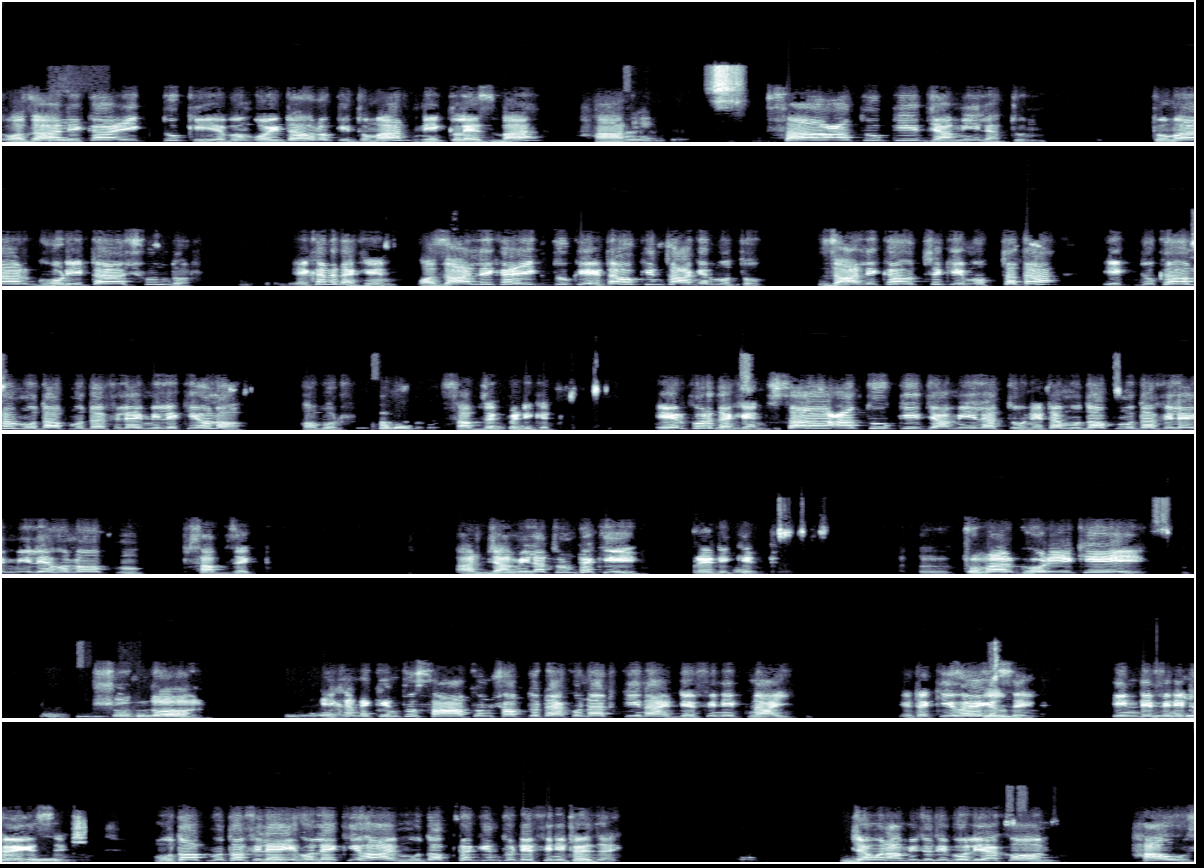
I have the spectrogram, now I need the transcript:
তো ওয়াযালিকা ইকদুকি এবং ওইটা হলো কি তোমার? নেকলেস বা হার। সাআতুকি জামিলাতুন? তোমার ঘড়িটা সুন্দর। এখানে দেখেন ওয়াযালিকা ইকদুকি এটাও কিন্তু আগের মতো। জালিকা হচ্ছে কি? মুবতাদা। ইকদুকা হলো? মুদাফ মুদাফিলাই মিলে কি হলো? খবর। খবর। সাবজেক্ট প্রেডিকেট এরপর দেখেন সা আতু কি জামিল আতুন এটা মুদাফ মুদাফিলাই মিলে হলো সাবজেক্ট আর জামিল আতুনটা কি? প্রেডিকেট তোমার ঘড়ি কি সুন্দর? এখানে কিন্তু সাআতুন শব্দটা এখন আর কি নাই ডেফিনিট নাই। এটা কি হয়ে গেছে? ইনডেফিনিট হয়ে গেছে। মুদাফ মুদাফিলাই হলে কি হয়? মুদাফটা কিন্তু ডেফিনিট হয়ে যায়। যেমন আমি যদি বলি এখন হাউস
